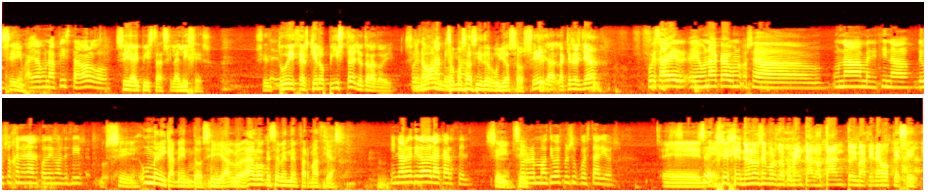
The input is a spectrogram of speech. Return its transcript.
Sí. ¿Hay alguna pista o algo? Sí, hay pistas, si la eliges. Si tú dices quiero pista, yo te la doy. Si Pues no, una no-. Somos así de orgullosos. Sí, ¿ya- ¿la quieres ya? Pues a ver, eh, una, o sea, una medicina de uso general, podemos decir. Sí. Un medicamento, sí, algo, algo que se vende en farmacias. Y lo ha retirado de la cárcel. Sí. Por motivos presupuestarios. Eh, Sí. no, no nos hemos documentado tanto, imaginamos que sí.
